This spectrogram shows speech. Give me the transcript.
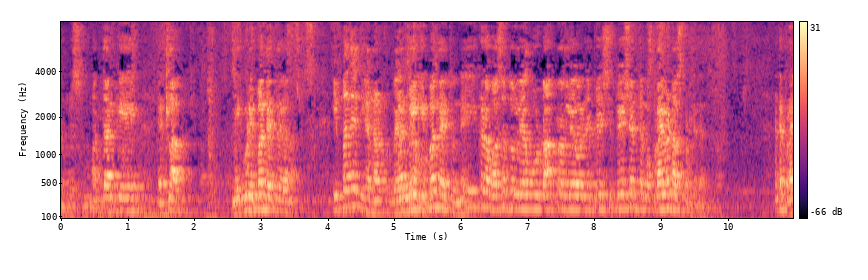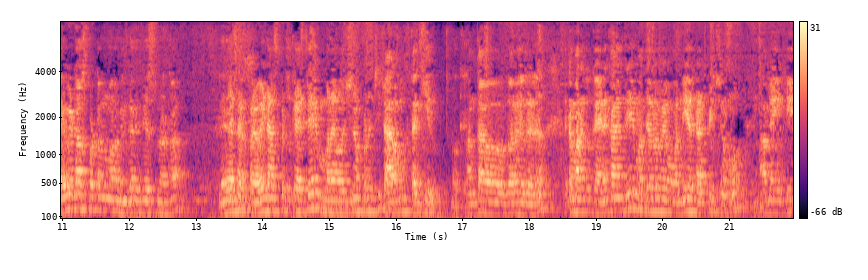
అనిపిస్తుంది మరి దానికి ఎట్లా మీకు కూడా ఇబ్బంది అవుతుంది కదా? ఇబ్బంది అయితే మరి మీకు ఇబ్బంది అవుతుంది. ఇక్కడ వసతులు లేవు డాక్టర్లు లేవు అని చెప్పేసి పేషెంట్ ఏమో ప్రైవేట్ హాస్పిటల్ కదా అంటే ప్రైవేట్ హాస్పిటల్ మనం ఎంకరేజ్ చేస్తున్నట్ట లేదా సార్ ప్రైవేట్ హాస్పిటల్కి అయితే మనం వచ్చినప్పటి నుంచి చాలా మంది తగ్గిరు. అంత దొరకలేదు అంటే మనకు గైనకాలజీ మధ్యలో మేము వన్ ఇయర్ నడిపించాము ఆమెకి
